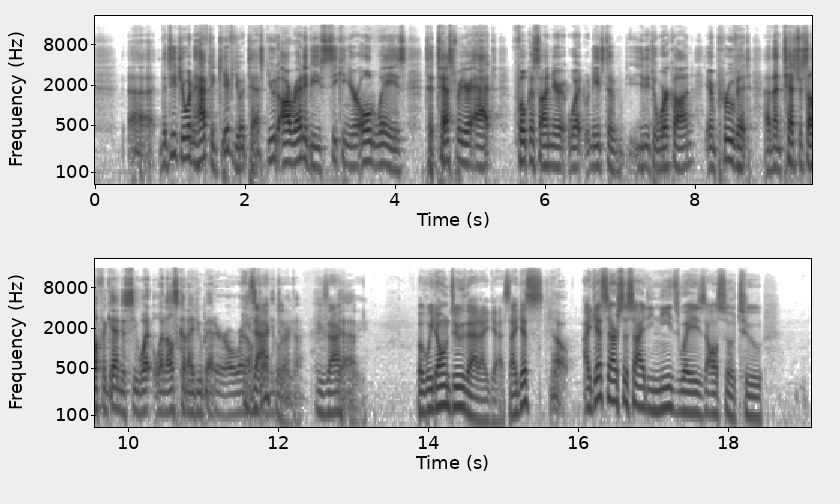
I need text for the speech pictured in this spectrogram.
Uh, the teacher wouldn't have to give you a test. You'd already be seeking your own ways to test where you're at, focus on your what needs to you need to work on, improve it, and then test yourself again to see what what else can I do better or what else do I Exactly. need to work on. Exactly. But we don't do that, I guess. I guess No. I guess our society needs ways also to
